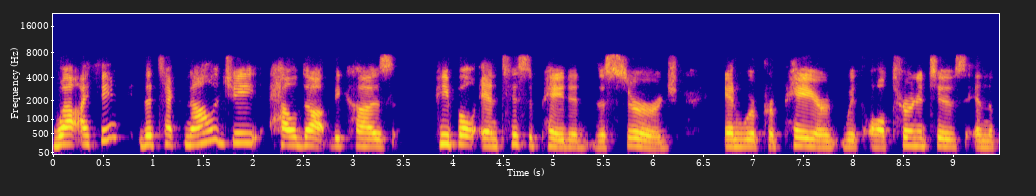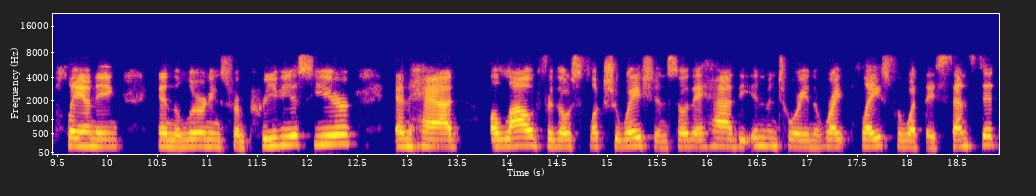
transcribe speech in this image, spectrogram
Well, I think the technology held up because people anticipated the surge and were prepared with alternatives and the planning and the learnings from previous year and had allowed for those fluctuations. So they had the inventory in the right place for what they sensed it.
